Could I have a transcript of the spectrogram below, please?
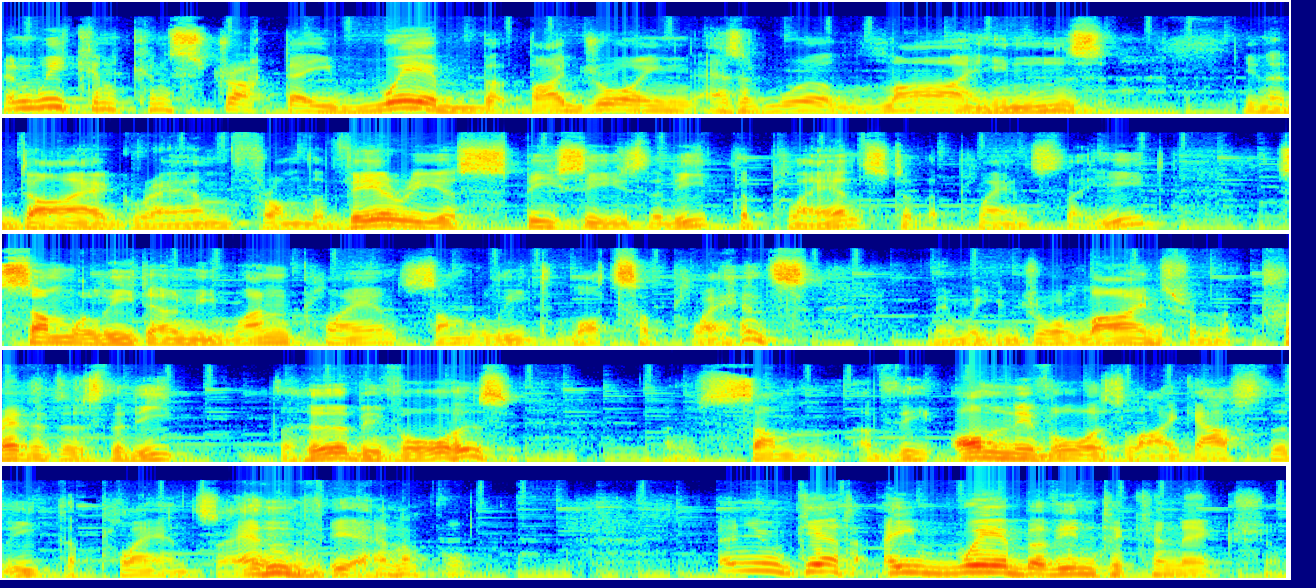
And we can construct a web by drawing, as it were, lines in a diagram from the various species that eat the plants to the plants they eat. Some will eat only one plant, some will eat lots of plants. And then we can draw lines from the predators that eat the herbivores and some of the omnivores like us that eat the plants and the animal. And you get a web of interconnections.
